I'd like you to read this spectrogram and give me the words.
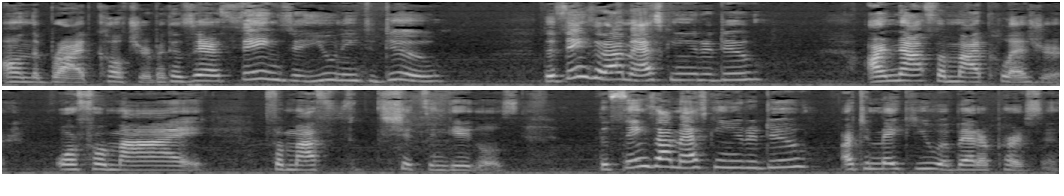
on the bribe culture because there are things that you need to do. The things that I'm asking you to do are not for my pleasure or for my for my shits and giggles. The things I'm asking you to do are to make you a better person,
